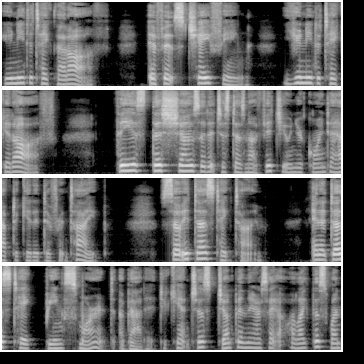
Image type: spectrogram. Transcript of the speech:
you need to take that off. If it's chafing, you need to take it off. These, this shows that it just does not fit you and you're going to have to get a different type. So it does take time. And it does take being smart about it. You can't just jump in there and say, oh, I like this one.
